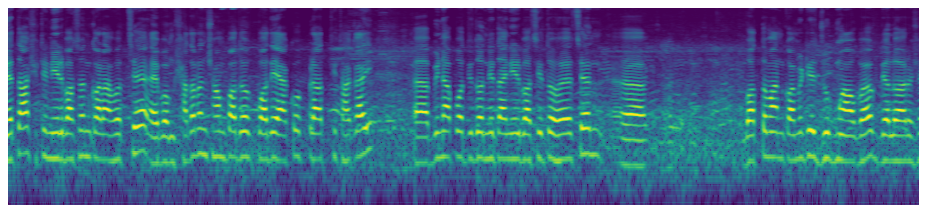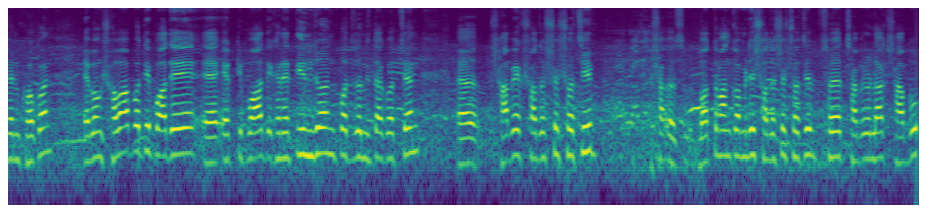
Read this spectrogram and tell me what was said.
নেতা সেটি নির্বাচন করা হচ্ছে এবং সাধারণ সম্পাদক পদে একক প্রার্থী থাকায় বিনা প্রতিদ্বন্দ্বিতায় নির্বাচিত হয়েছেন বর্তমান কমিটির যুগ্ম আহ্বায়ক দেলোয়ার হোসেন খোকন এবং সভাপতি পদে একটি পদ, এখানে তিনজন প্রতিদ্বন্দ্বিতা করছেন সাবেক সদস্য সচিব বর্তমান কমিটির সদস্য সচিব সৈয়দ সাবিরুল্লাহ সাবু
